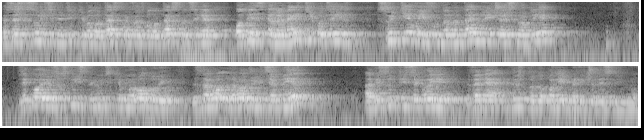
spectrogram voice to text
Це стосується не тільки волонтерства, хоч волонтерство це є один з елементів оцієї суттєвої фундаментальної чесноти, з якою в суспільстві людському родові народжується мир, а відсутність якої веде людство до погибелі через війну.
